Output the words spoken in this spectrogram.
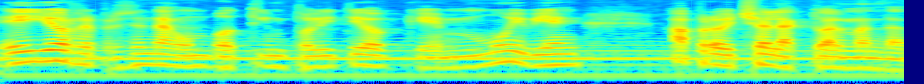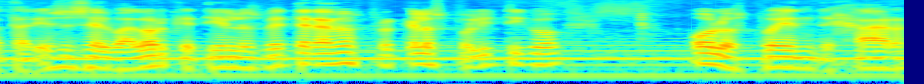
Ellos representan un botín político que muy bien aprovechó el actual mandatario. Ese es el valor que tienen los veteranos porque los políticos o los pueden dejar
